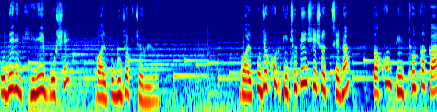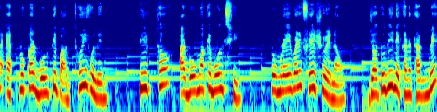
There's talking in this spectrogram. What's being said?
ওদের ঘিরে বসে গল্পগুজব চলল। গল্প যখন কিছুতেই শেষ হচ্ছে না, তখন তীর্থর কাকা এক প্রকার বলতে বাধ্যই হলেন। তীর্থ আর বৌমাকে বলছি, তোমরা এবারে ফ্রেশ হয়ে নাও। যতদিন এখানে থাকবে,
